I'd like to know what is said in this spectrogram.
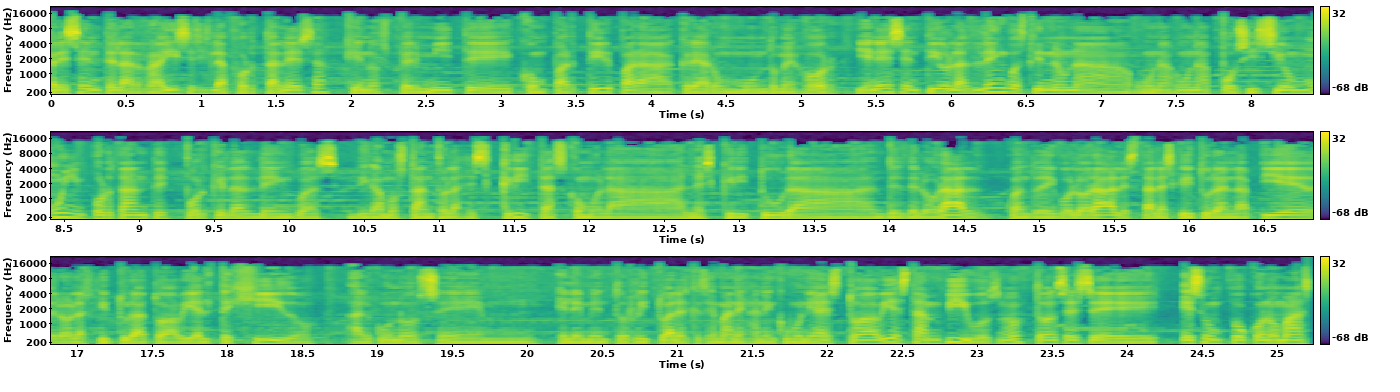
presente las raíces y la fortaleza que nos permite compartir para crear un mundo mejor. Y en ese sentido las lenguas tienen una, una, una posición muy importante porque las lenguas, digamos, tanto las escritas como la, la escritura desde el oral, cuando digo el oral está la escritura en la piedra o la escritura todavía el tejido, algunos em, elementos rituales que se manejan en comunidades todavía están vivos, ¿no? Entonces eh, es un poco nomás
